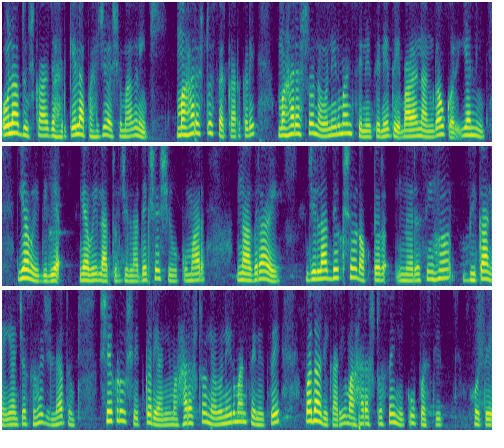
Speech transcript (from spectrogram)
ओला दुष्काळ जाहीर केला पाहिजे अशी मागणी महाराष्ट्र सरकारकडे महाराष्ट्र नवनिर्माण सेनेचे नेते बाळा नांदगावकर यांनी यावेळी दिली आहे. यावेळी लातूर जिल्हाध्यक्ष शिवकुमार नागराळे जिल्हाध्यक्ष डॉक्टर नरसिंह भिकाने यांच्यासह जिल्ह्यातून शेकडो शेतकरी आणि महाराष्ट्र नवनिर्माण सेनेचे पदाधिकारी महाराष्ट्र सैनिक उपस्थित होते.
